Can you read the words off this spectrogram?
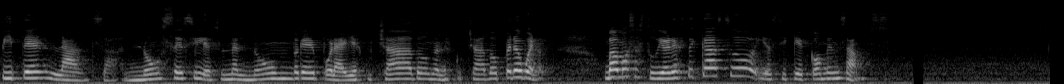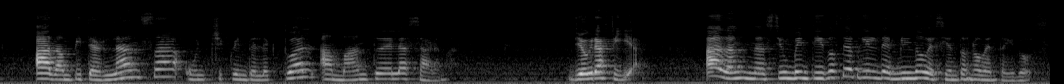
Peter Lanza. No sé si le suena el nombre, por ahí he escuchado, no lo he escuchado, pero bueno, vamos a estudiar este caso y así que comenzamos. Adam Peter Lanza, un chico intelectual amante de las armas. Biografía. Adam nació un 22 de abril de 1992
